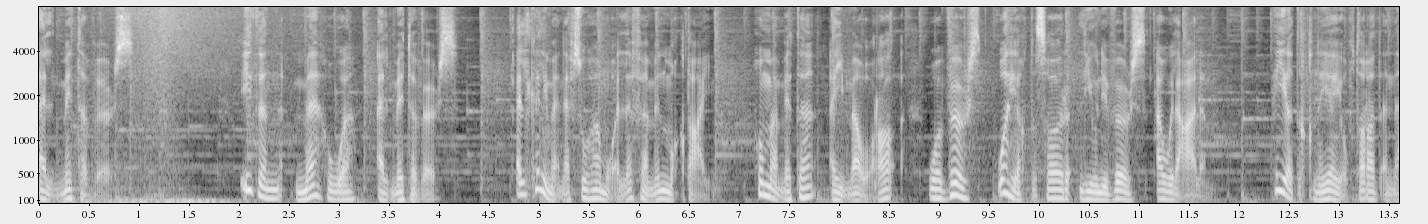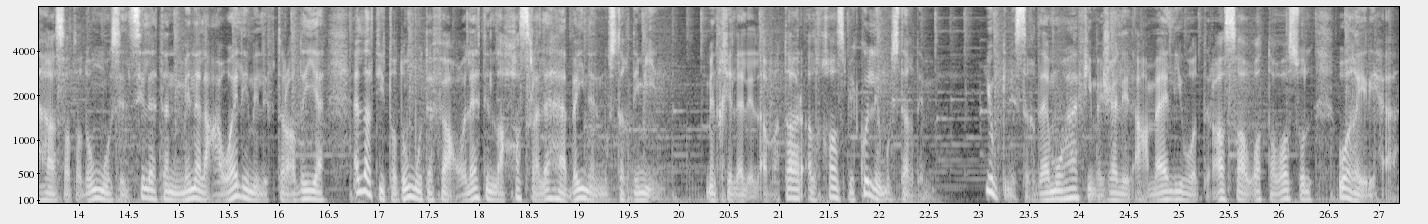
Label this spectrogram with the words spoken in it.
الميتافيرس. إذا ما هو الميتافيرس؟ الكلمة نفسها مؤلفة من مقطعين. هما meta أي ما وراء و verse وهي اختصار ل universe أو العالم. هي تقنية يفترض أنها ستضم سلسلة من العوالم الافتراضية التي تضم تفاعلات لا حصر لها بين المستخدمين من خلال الأفاتار الخاص بكل مستخدم. يمكن استخدامها في مجال الأعمال والدراسة والتواصل وغيرها.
